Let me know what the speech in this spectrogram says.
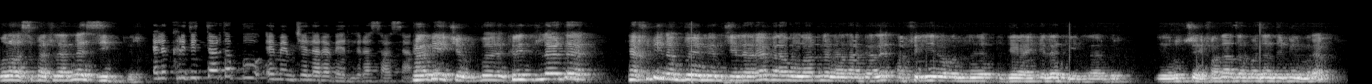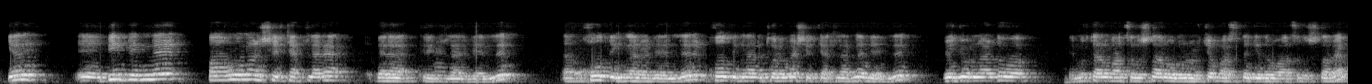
münasibətlərinə ziddir. Elə kreditlər də bu MMC-lərə verilir əsasən. Təbii ki, bu kreditlər də təxminən bu MMC-lərə və onlarla əlaqəli affiliyerovunu deyək, elə deyirlər bir e, rusca ifadə, Azərbaycanca bilmirəm. Yəni e, bir-birinə bağlı olan şirkətlərə belə kreditlər verilir. E, holdinglərə verilir, holdinglərin törəmə şirkətlərinə verilir. Regionlarda o e, müxtəlif açılışlar olur, ölkə başında gedir o açılışlara.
